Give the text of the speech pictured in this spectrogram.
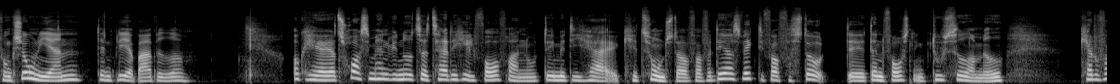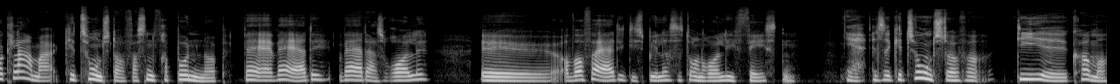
funktion i hjernen, den bliver bare bedre. Okay, og jeg tror simpelthen, vi er nødt til at tage det helt forfra nu, det med de her ketonstoffer, for det er også vigtigt for at forstå øh, den forskning, du sidder med. Kan du forklare mig ketonstoffer sådan fra bunden op? Hvad er, hvad er det? Hvad er deres rolle? Øh, og hvorfor er det, de spiller så stor en rolle i fasten? Ja, altså ketonstoffer, de øh, kommer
